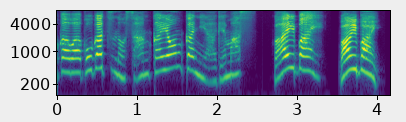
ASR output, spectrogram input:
画は5月の3か4かにあげます。バイバイ。バイバイ。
